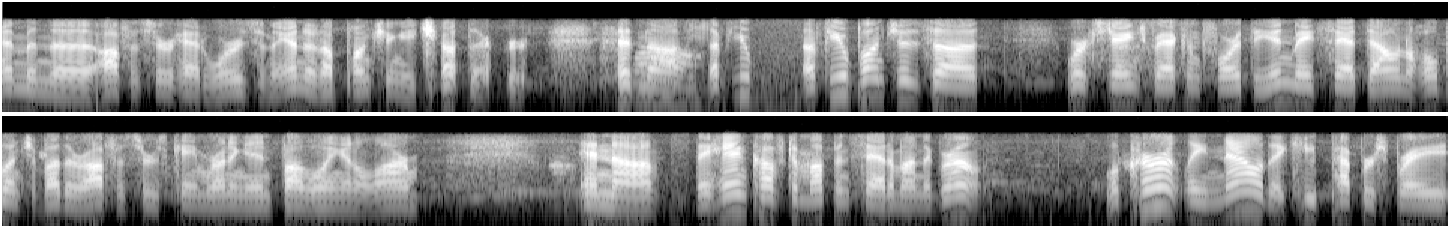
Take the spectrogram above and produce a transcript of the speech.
Him and the officer had words, and they ended up punching each other. and Wow. uh, a few a few punches uh, were exchanged back and forth. The inmate sat down. A whole bunch of other officers came running in, following an alarm and uh, they handcuffed him up and sat him on the ground. Well, currently now they keep pepper spray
